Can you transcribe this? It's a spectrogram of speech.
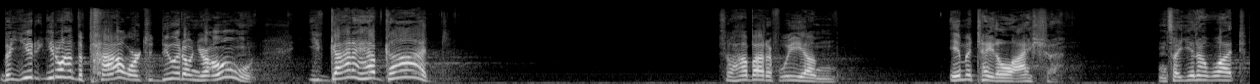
but you, you don't have the power to do it on your own. You've got to have God. So, how about if we um, imitate Elisha and say, you know what?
